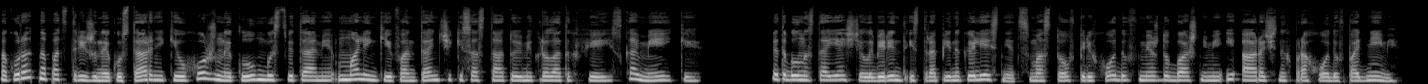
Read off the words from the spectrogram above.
Аккуратно подстриженные кустарники, ухоженные клумбы с цветами, маленькие фонтанчики со статуями крылатых фей, скамейки. Это был настоящий лабиринт из тропинок и лестниц, мостов, переходов между башнями и арочных проходов под ними.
